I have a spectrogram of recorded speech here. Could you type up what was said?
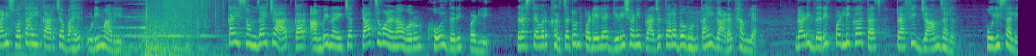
आणि स्वतःही कारच्या बाहेर उडी मारली. काही समजायच्या आत कार आंबेनळीच्या त्याच वळणावरून खोल दरीत पडली. रस्त्यावर खरचटून पडलेल्या गिरीश आणि प्राजक्ताला बघून काही गाड्या थांबल्या. गाडी दरीत पडली कळताच ट्रॅफिक जाम झालं. पोलीस आले.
